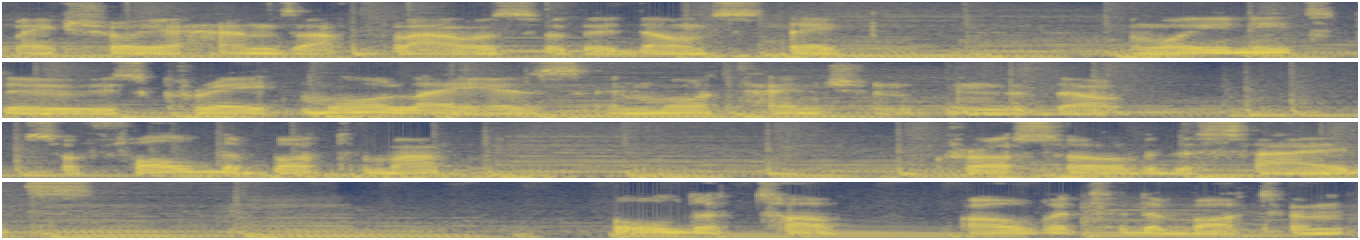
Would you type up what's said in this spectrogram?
Make sure your hands are flour so they don't stick. And what you need to do is create more layers and more tension in the dough. So fold the bottom up, cross over the sides, pull the top over to the bottom,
